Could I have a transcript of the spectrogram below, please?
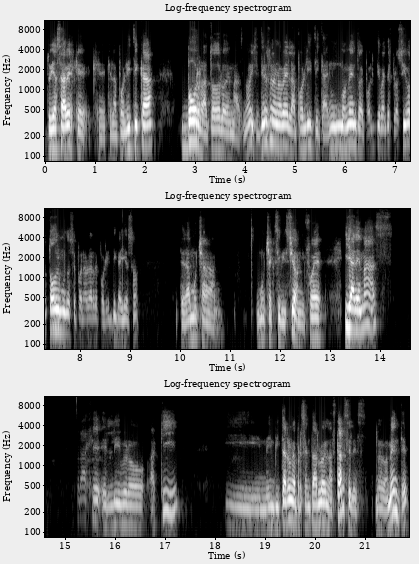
tú ya sabes que, que, la política borra todo lo demás, ¿no? Y si tienes una novela política en un momento de políticamente explosivo, todo el mundo se pone a hablar de política y eso te da mucha, mucha exhibición. Y fue. Y además, traje el libro aquí y me invitaron a presentarlo en las cárceles nuevamente,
